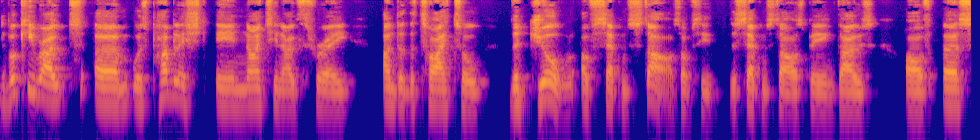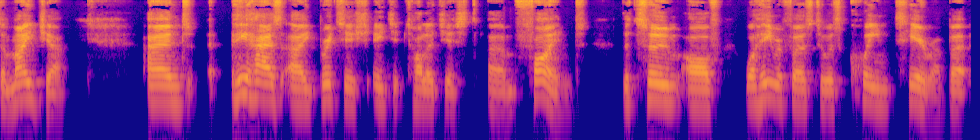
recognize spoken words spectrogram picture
The book he wrote um, was published in 1903 under the title "The Jewel of Seven Stars." Obviously, the seven stars being those of Ursa Major, and he has a British Egyptologist um, find the tomb of what he refers to as Queen Tera, but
